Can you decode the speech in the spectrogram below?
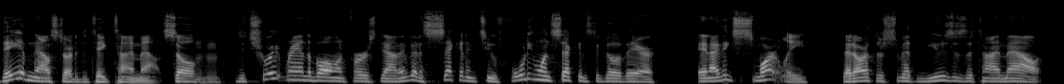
they have now started to take timeouts. So Detroit ran the ball on first down. They've got a second and two, 41 seconds to go there. And I think smartly that Arthur Smith uses a timeout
